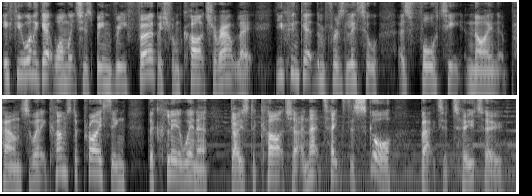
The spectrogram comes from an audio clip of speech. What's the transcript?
if you want to get one which has been refurbished from Karcher Outlet, you can get them for as little as £49. So when it comes to pricing, the clear winner goes to Karcher and that takes the score back to 2-2.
